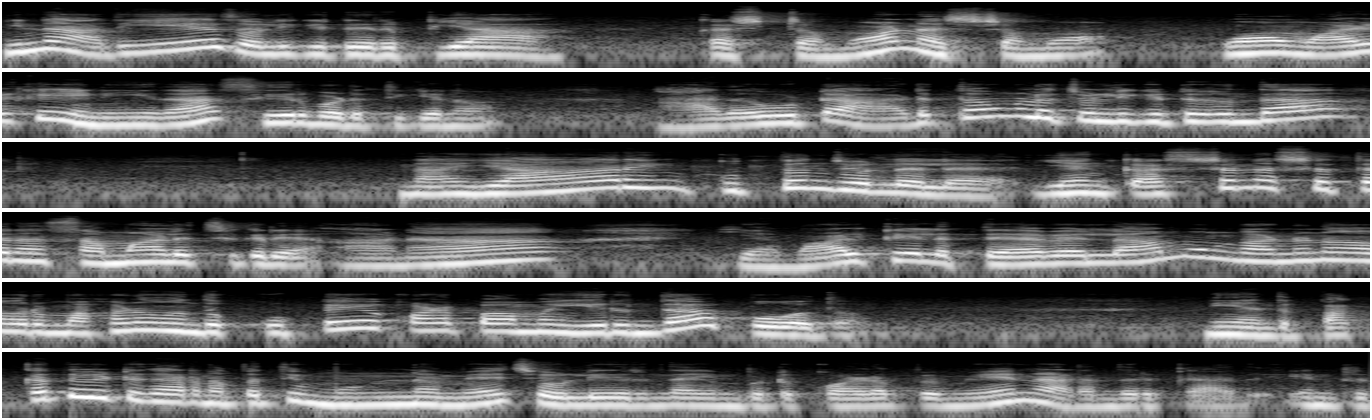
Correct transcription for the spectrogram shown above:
இன்னும் அதையே சொல்லிக்கிட்டு இருப்பியா? கஷ்டமோ நஷ்டமோ உன் வாழ்க்கையை நீ தான் சீர்படுத்திக்கணும். அதை விட்டு அடுத்தவங்கள சொல்லிக்கிட்டு இருந்தா? நான் யாரையும் குத்தம் சொல்லலை. என் கஷ்ட நஷ்டத்தை நான் சமாளிச்சுக்கிறேன். ஆனால் என் வாழ்க்கையில் தேவையில்லாமல் உங்கள் அண்ணனும் அவர் மகனும் வந்து குட்டையை குழப்பாமல் இருந்தால் போதும். நீ அந்த பக்கத்து வீட்டுக்காரனை பற்றி முன்னமே சொல்லியிருந்தா இம்பட்டு குழப்பமே நடந்திருக்காது என்று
